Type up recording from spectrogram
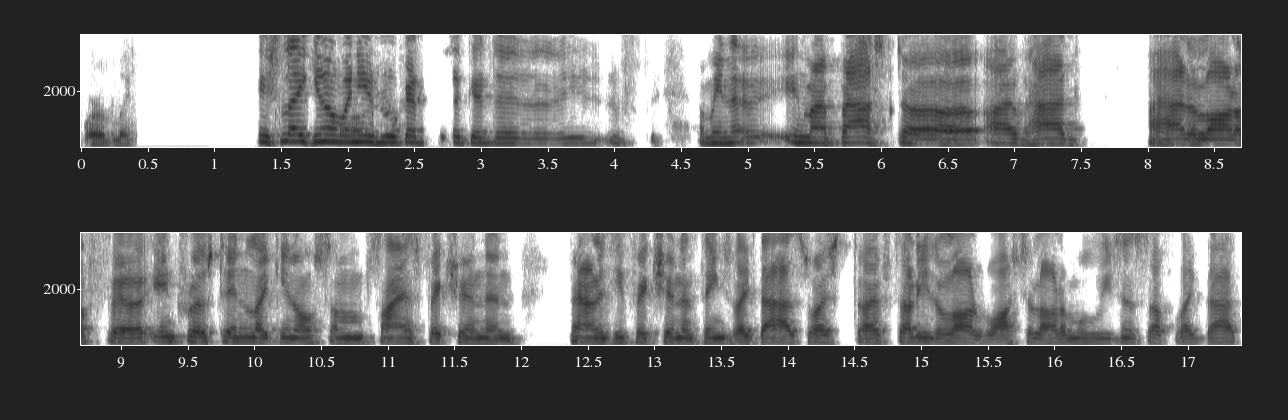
worldly. It's like you know when you look at look at. Uh, I mean, uh, in my past, uh, I've had I had a lot of uh, interest in like you know some science fiction and fantasy fiction and things like that. So I, I've studied a lot, watched a lot of movies and stuff like that.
